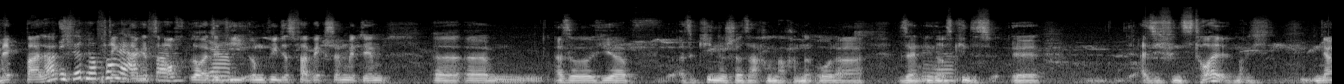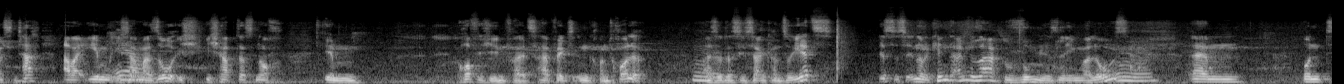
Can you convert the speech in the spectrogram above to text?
wegballert. Ich würd noch Ich denke, vorher da gibt es auch Leute, Ja. die irgendwie das verwechseln mit dem, äh, ähm, also hier, also kindische Sachen machen oder sein inneres Ja. Kind ist, äh, also ich finde es toll, mache ich den ganzen Tag. Aber eben, ich Ja. sag mal so, ich, ich habe das noch im, hoffe ich jedenfalls, halbwegs in Kontrolle. Hm. Also, dass ich sagen kann, so jetzt ist das innere Kind angesagt, wumm, jetzt legen wir los. Hm. Ähm, und, äh,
